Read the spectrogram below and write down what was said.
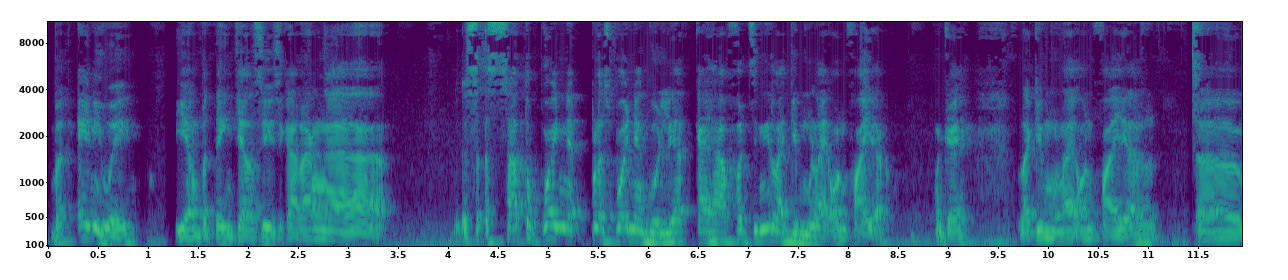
But anyway, yang penting Chelsea sekarang uh, satu poin plus poin yang gue lihat Kai Havertz ini lagi mulai on fire, oke? Okay? Lagi mulai on fire, um,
